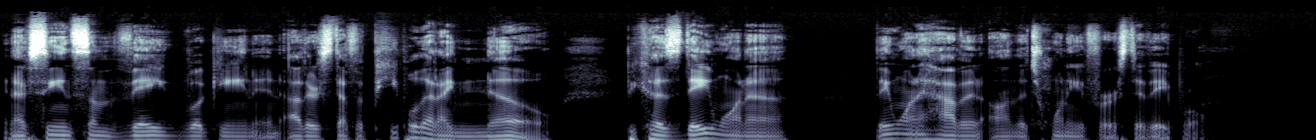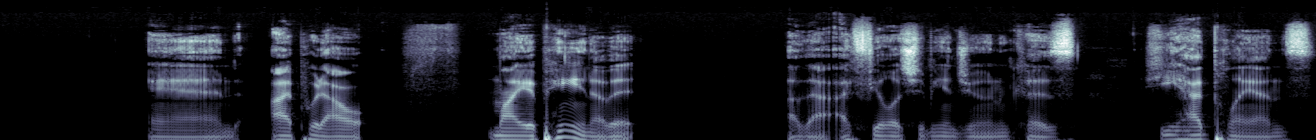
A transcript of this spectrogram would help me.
And I've seen some vague booking and other stuff of people that I know because they want to they want to have it on the 21st of April. And I put out my opinion of it of that. I feel it should be in June cuz he had plans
